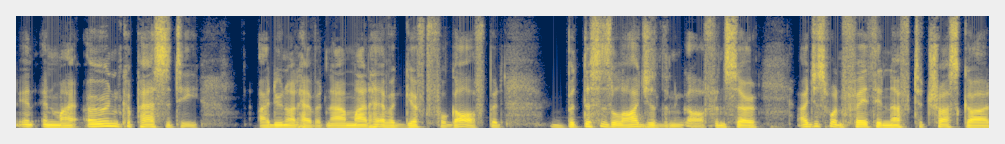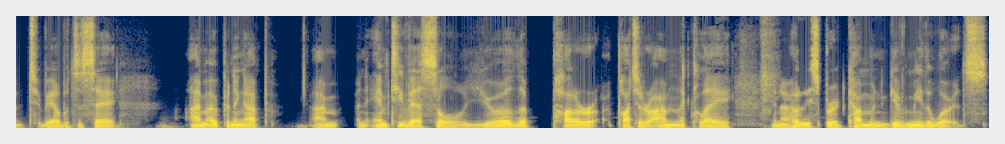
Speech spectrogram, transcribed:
In, in my own capacity, I do not have it. Now, I might have a gift for golf, but but this is larger than golf. And so I just want faith enough to trust God to be able to say, I'm opening up. I'm an empty vessel. You're the potter, potter I'm the clay. You know, Holy Spirit, come and give me the words.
